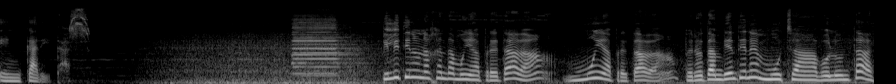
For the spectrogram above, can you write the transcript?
en Cáritas. Pili tiene una agenda muy apretada, muy apretada, pero también tiene mucha voluntad.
